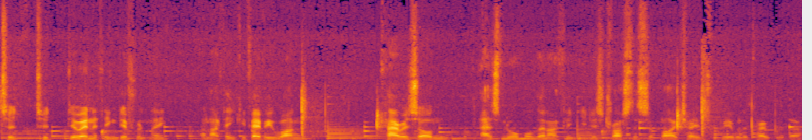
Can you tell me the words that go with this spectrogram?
to, to do anything differently. And I think if everyone carries on as normal, then I think you just trust the supply chains will be able to cope with that.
